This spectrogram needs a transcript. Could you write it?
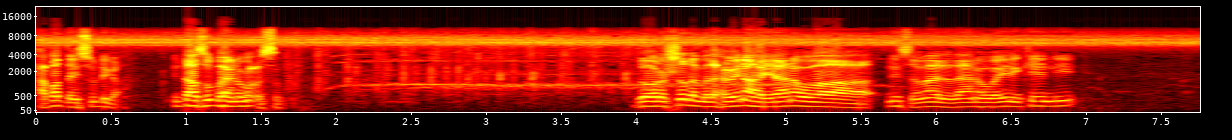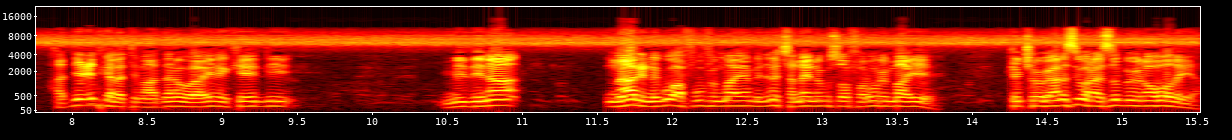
xabadda isu dhiga. Intaasunbaa inagu cusub doorashada madaxweynaha ayaana waa nin somalilan waa inankeenii haddii cid kale timaadana waa inankeenii midina naar inagu afuufi maayo midna janna inagu soo faruuri maaye. Ka joogaana si wanaagsan buu inoo wadaya.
